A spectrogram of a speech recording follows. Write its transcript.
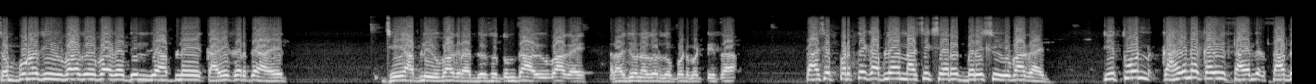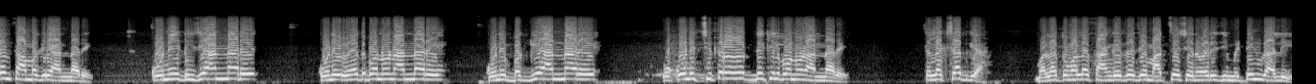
संपूर्ण जे विभाग विभागातील जे आपले कार्यकर्ते आहेत जे आपले विभाग राहत जसं तुमचा हा विभाग आहे राजीवनगर झोपडपट्टीचा तर असे प्रत्येक आपल्या नाशिक शहरात बरेचसे विभाग आहेत. तिथून काही ना काही साधन सामग्री आणणार आहे. कोणी डीजे आणणार आहे कोणी रथ बनवून आणणार आहे कोणी बग्गी आणणार आहे व कोणी चित्ररथ देखील बनवून आणणार आहे. तर लक्षात घ्या मला तुम्हाला सांगायचं जे मागच्या शनिवारी जी मिटिंग झाली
